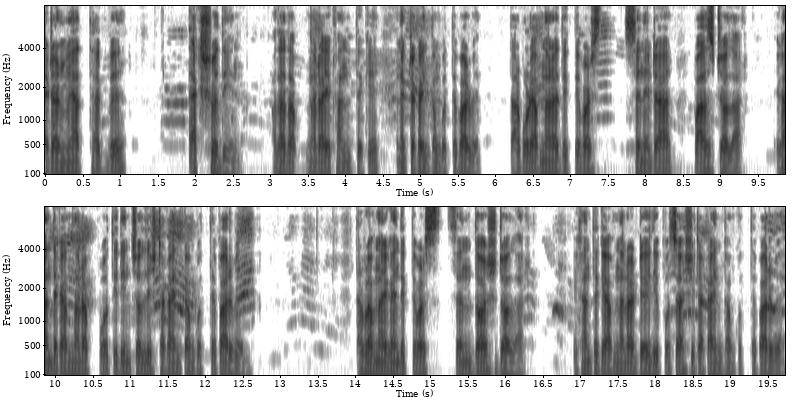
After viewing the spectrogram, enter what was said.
এটার মেয়াদ থাকবে একশো দিন। অর্থাৎ আপনারা এখান থেকে অনেক টাকা ইনকাম করতে পারবেন। তারপরে আপনারা দেখতে পাচ্ছেন এটা পাঁচ ডলার এখান থেকে আপনারা প্রতিদিন চল্লিশ টাকা ইনকাম করতে পারবেন। তারপর আপনারা এখানে দেখতে পাচ্ছেন দশ ডলার এখান থেকে আপনারা ডেইলি পঁচাশি টাকা ইনকাম করতে পারবেন।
